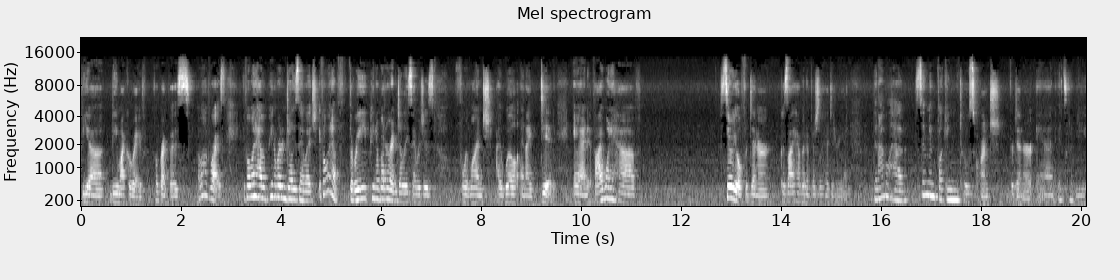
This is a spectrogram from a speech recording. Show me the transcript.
via the microwave for breakfast, I will have rice. If I want to have a peanut butter and jelly sandwich, if I want to have three peanut butter and jelly sandwiches for lunch, I will, and I did. And if I want to have cereal for dinner, because I haven't officially had dinner yet, then I will have cinnamon fucking toast crunch for dinner, and it's to be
